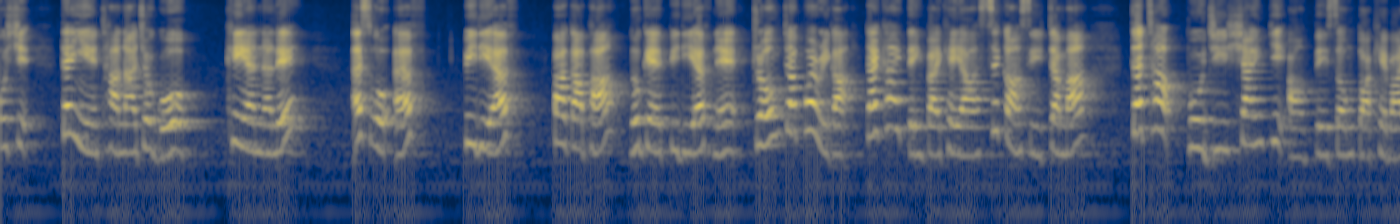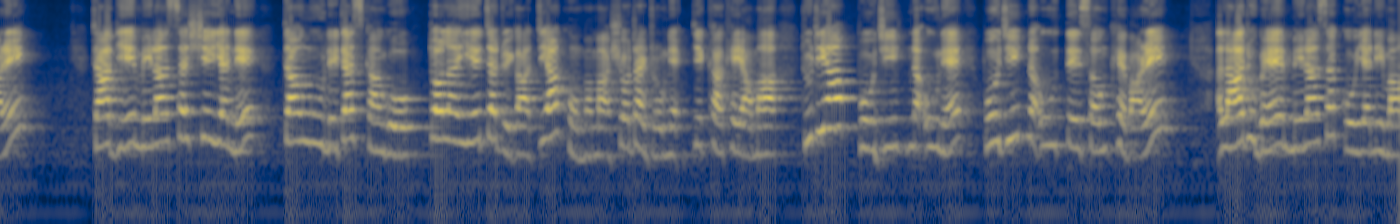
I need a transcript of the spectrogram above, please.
998တပ်ရင်ဌာနချုပ်ကို KNL SOF PDF ပါကဖာ local PDF နဲ့ drone တပ်ဖွဲ့တွေကတိုက်ခိုက်သိမ်းပိုက်ခဲ့ရာစစ်ကောင်စီတပ်မှတပ်ထောက်ဗိုလ်ကြီးရှိုင်းပြစ်အောင်တေဆုံးသွားခဲ့ပါတယ်။ဒါပြင်မေလ18ရက်နေ့တောင်ငူလေတပ်စခန်းကိုတော်လန်ရေးတပ်တွေကတရားခွန်မမရှော့တိုက်ဒရုန်းနဲ့ပစ်ခတ်ခဲ့ရမှာဒုတိယဗိုလ်ကြီး2ဦးနဲ့ဗိုလ်ကြီး2ဦးတေဆုံးခဲ့ပါတယ်။ အလားတူပဲမေလ19ရက်နေ့မှာ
